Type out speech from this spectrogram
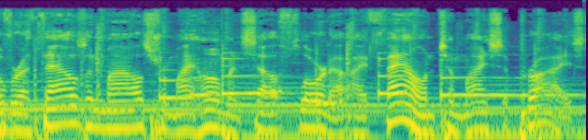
Over a thousand miles from my home in South Florida, I found, to my surprise,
